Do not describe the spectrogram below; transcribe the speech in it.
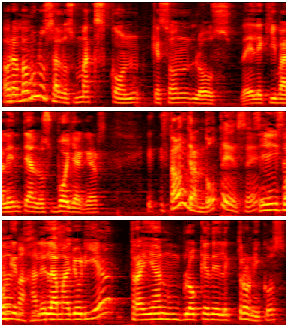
Ahora vámonos a los MaxCon, que son los el equivalente a los Voyagers. Eh, Estaban grandotes, ¿eh? Sí, estaban Porque majaderos. la mayoría traían un bloque de electrónicos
